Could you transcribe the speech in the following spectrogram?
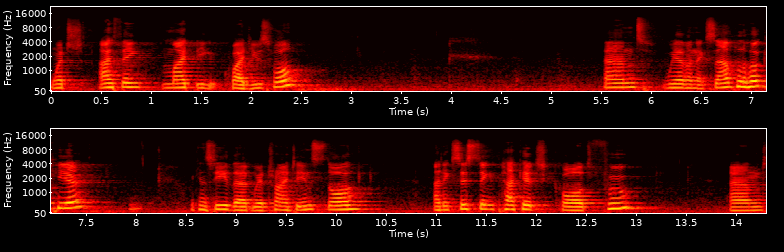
which I think might be quite useful. And we have an example hook here. We can see that we're trying to install an existing package called foo. And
